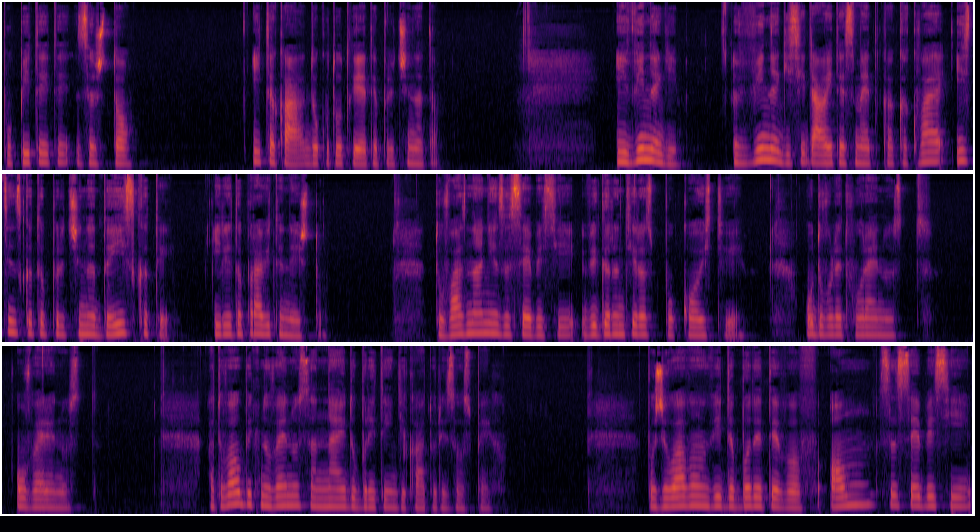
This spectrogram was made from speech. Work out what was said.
попитайте защо. И така, докато откриете причината. И винаги, винаги си давайте сметка каква е истинската причина да искате или да правите нещо. Това знание за себе си ви гарантира спокойствие, удовлетвореност, увереност. А това обикновено са най-добрите индикатори за успех. Пожелавам ви да бъдете в ом със себе си,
